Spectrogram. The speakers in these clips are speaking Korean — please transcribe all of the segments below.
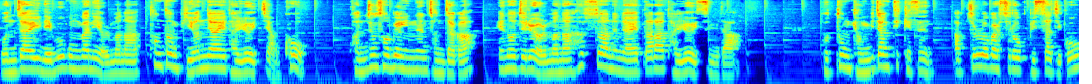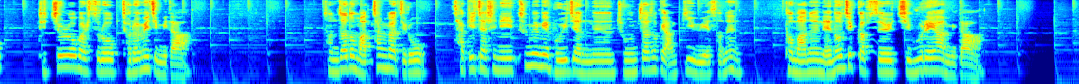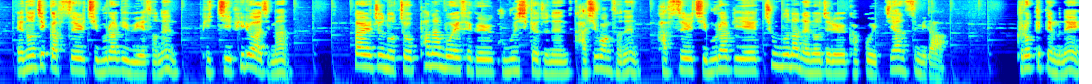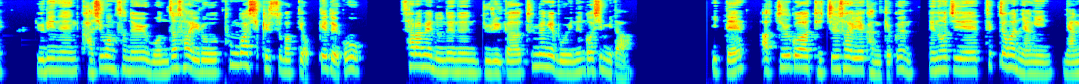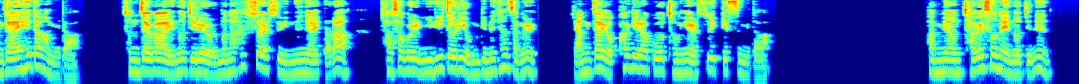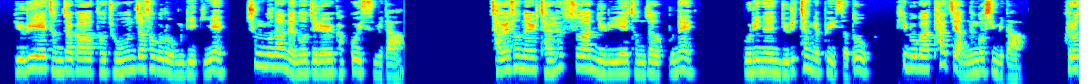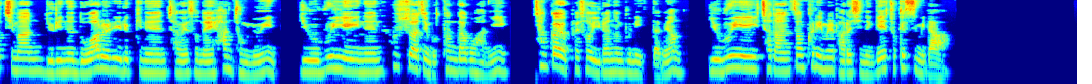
원자의 내부 공간이 얼마나 텅텅 비었냐에 달려있지 않고 관중석에 있는 전자가 에너지를 얼마나 흡수하느냐에 따라 달려 있습니다. 보통 경기장 티켓은 앞줄로 갈수록 비싸지고 뒷줄로 갈수록 저렴해집니다. 전자도 마찬가지로 자기 자신이 투명해 보이지 않는 좋은 좌석에 앉기 위해서는 더 많은 에너지 값을 지불해야 합니다. 에너지 값을 지불하기 위해서는 빛이 필요하지만 빨주, 노초, 파남보의 색을 구분시켜주는 가시광선은 값을 지불하기에 충분한 에너지를 갖고 있지 않습니다. 그렇기 때문에 유리는 가시광선을 원자 사이로 통과시킬 수밖에 없게 되고 사람의 눈에는 유리가 투명해 보이는 것입니다. 이때 앞줄과 뒷줄 사이의 간격은 에너지의 특정한 양인 양자에 해당합니다. 전자가 에너지를 얼마나 흡수할 수 있느냐에 따라 자석을 이리저리 옮기는 현상을 양자 역학이라고 정의할 수 있겠습니다. 반면 자외선의 에너지는 유리의 전자가 더 좋은 자석으로 옮기기에 충분한 에너지를 갖고 있습니다. 자외선을 잘 흡수한 유리의 전자 덕분에 우리는 유리창 옆에 있어도 피부가 타지 않는 것입니다. 그렇지만 유리는 노화를 일으키는 자외선의 한 종류인 UVA는 흡수하지 못한다고 하니 창가 옆에서 일하는 분이 있다면 UVA 차단 선크림을 바르시는 게 좋겠습니다.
